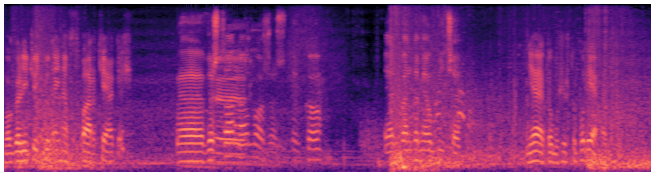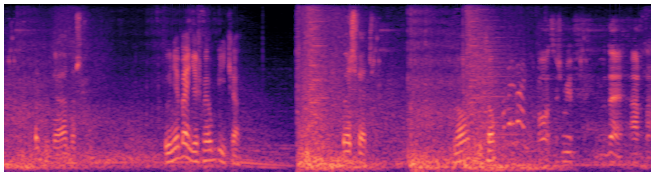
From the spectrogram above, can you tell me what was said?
Mogę liczyć tutaj na wsparcie jakieś? E, wiesz co, Eee. no możesz, tylko jak będę miał bicie. Nie, to musisz tu podjechać. Co ty gadasz? Tu nie będziesz miał bicia. Wyświetl. No i co? O, coś mi w, w D, Arta.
